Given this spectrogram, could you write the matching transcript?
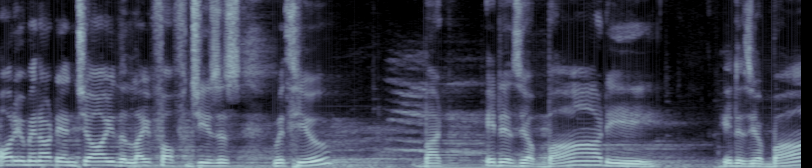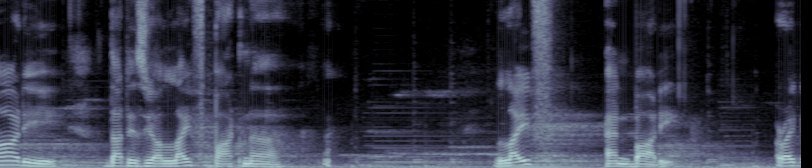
or you may not enjoy the life of Jesus with you, but it is your body, it is your body that is your life partner. life and body. Right?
